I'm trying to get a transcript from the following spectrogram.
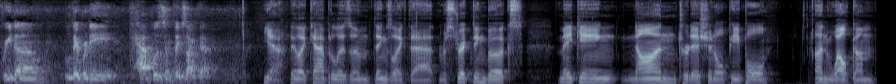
freedom, liberty, capitalism, things like that. Yeah, they like capitalism, things like that, restricting books, making non traditional people unwelcome,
